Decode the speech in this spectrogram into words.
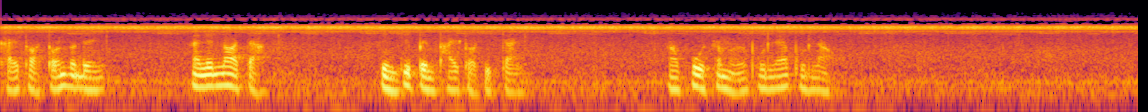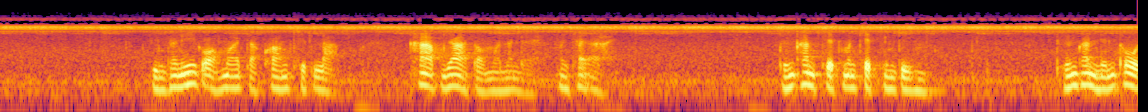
ไขถอดถอนตนเองให้เล่นรอดจากสิ่งที่เป็นภัยต่อจิตใจ เราพูดเสมอพูดแล้วพูดเล่าสิ่งท่านี้ก็ออกมาจากความเข็ดหลับคาบย่าต่อมานั่นแหละ ไม่ใช่อะไร ถึงขั้นเจ็ดมันเจ็ดจริง ๆ ถึงขั้นเห็นโทษ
